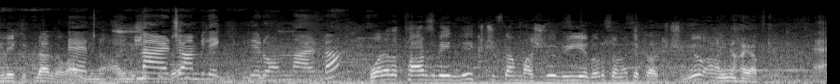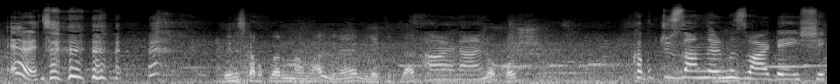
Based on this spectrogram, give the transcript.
bileklikler de var Evet, yine aynı şekilde. mercan bileklikleri onlarda. Bu arada tarz belli. Küçükten başlıyor, büyüğe doğru sonra tekrar küçülüyor. Aynı hayat gibi. Evet, Deniz kabuklarından var yine bileklikler. aynen. Çok hoş. Kabuk cüzdanlarımız var değişik.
